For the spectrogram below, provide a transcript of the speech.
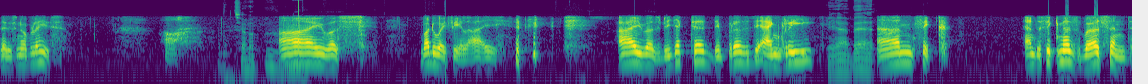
There is no place. Ah, So I was. What do I feel? I. I was dejected, depressed, angry, yeah, I bet. and sick. And the sickness worsened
